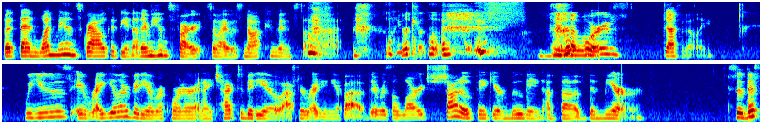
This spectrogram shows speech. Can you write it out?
But then one man's growl could be another man's fart, so I was not convinced on that. Oh. The orbs, definitely. We use a regular video recorder, and I checked video after writing the above. There was a large shadow figure moving above the mirror. So this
